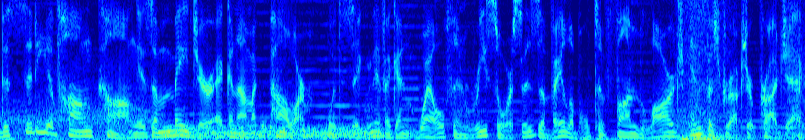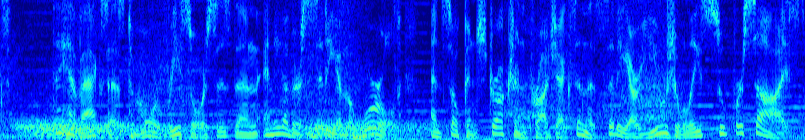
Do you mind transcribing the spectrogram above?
The city of Hong Kong is a major economic power with significant wealth and resources available to fund large infrastructure projects. They have access to more resources than any other city in the world, and so construction projects in the city are usually supersized.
